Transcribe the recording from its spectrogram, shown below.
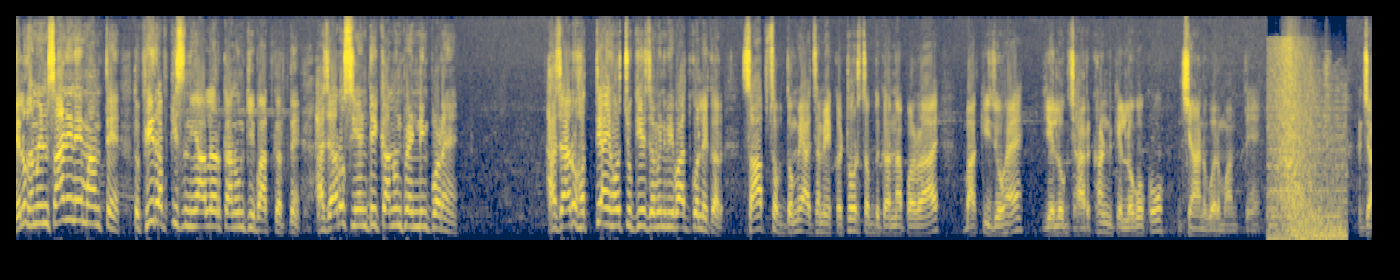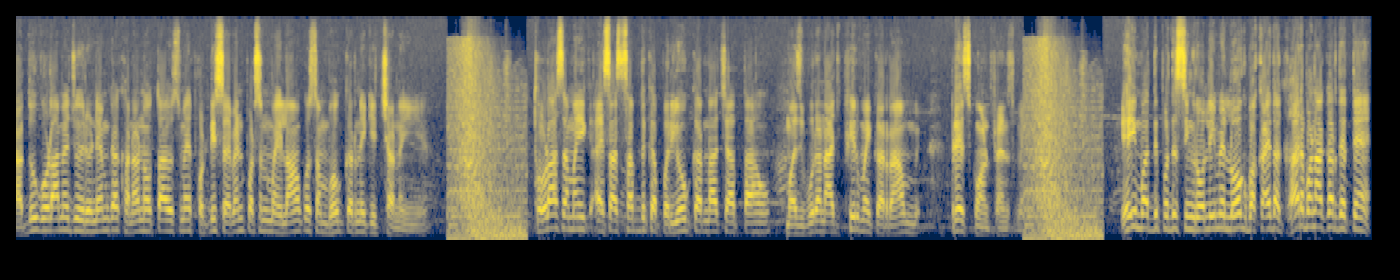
ये लोग हम इंसान ही नहीं मानते हैं। तो फिर आप किस न्यायालय और कानून की बात करते हैं? हज़ारों सीएनटी कानून पेंडिंग पड़े हैं। हज़ारों हत्याएँ हो चुकी है ज़मीन विवाद को लेकर। साफ़ शब्दों में आज हमें कठोर शब्द करना पड़ रहा है। बाकी जो है, ये लोग झारखंड के लोगों को जानवर मानते हैं। जादूगोड़ा में जो यूरेनियम का खनन होता है, उसमें 47 परसेंट महिलाओं को संभोग करने की इच्छा नहीं है। थोड़ा सा मैं एक ऐसा शब्द का प्रयोग करना चाहता हूँ। मजबूरन आज फिर मैं कर रहा हूँ प्रेस कॉन्फ्रेंस में। यही मध्य प्रदेश सिंगरौली में लोग बाकायदा घर बना कर देते हैं।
